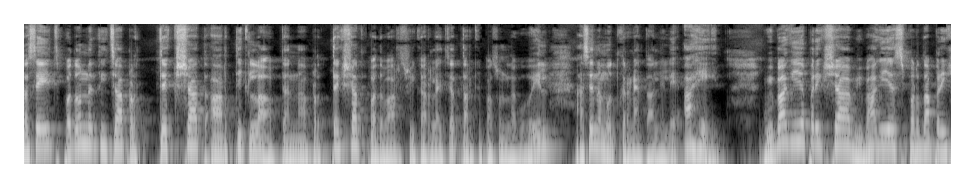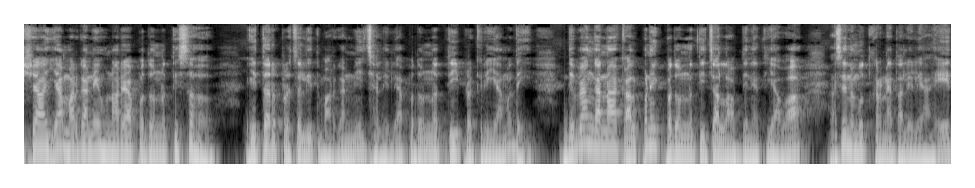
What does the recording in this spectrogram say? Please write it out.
तसेच पदोन्नतीचा प्रत्यक्षात आर्थिक लाभ त्यांना प्रत्यक्षात पदभार स्वीकारल्याच्या तारखेपासून लागू होईल असे नमूद करण्यात आलेले आहे विभागीय परीक्षा विभागीय स्पर्धा परीक्षा या मार्गाने होणाऱ्या पदोन्नतीसह इतर प्रचलित मार्गांनी झालेल्या पदोन्नती प्रक्रियामध्ये दिव्यांगांना काल्पनिक पदोन्नतीचा लाभ देण्यात यावा असे नमूद करण्यात आलेले आहेत.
